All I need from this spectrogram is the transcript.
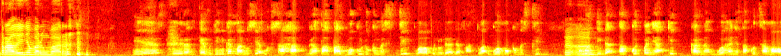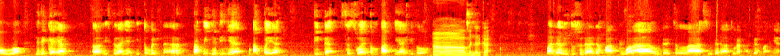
terawihnya bareng-bareng Iya, giliran kayak begini kan manusia usaha. Gak apa-apa, gua kudu ke masjid walaupun udah ada fatwa, gua mau ke masjid. Heeh. Gua tidak takut penyakit karena gua hanya takut sama Allah. Jadi kayak yang eh, istilahnya itu benar, tapi jadinya apa ya? Tidak sesuai tempatnya gitu oh bener kak Padahal itu sudah ada fatwa, udah jelas, udah ada aturan agamanya.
